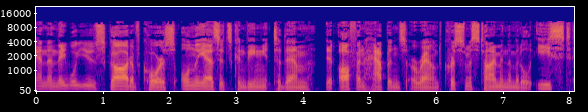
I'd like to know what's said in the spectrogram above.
And then they will use God, of course, only as it's convenient to them. It often happens around Christmas time in the Middle East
